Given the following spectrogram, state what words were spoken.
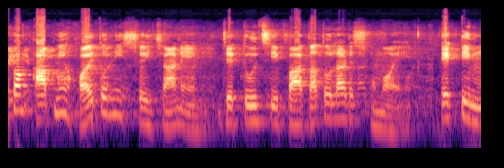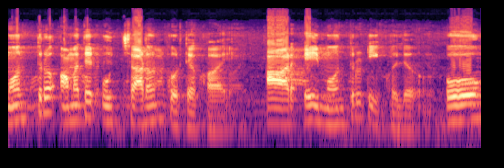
এবং আপনি হয়তো নিশ্চয়ই জানেন যে তুলসী পাতা তোলার সময় একটি মন্ত্র আমাদের উচ্চারণ করতে হয়। আর এই মন্ত্রটি হল, ওম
